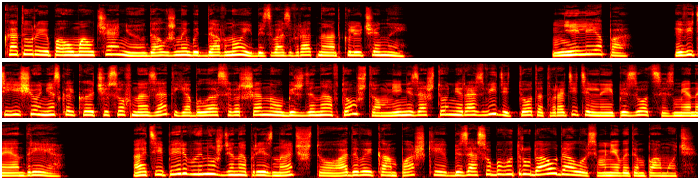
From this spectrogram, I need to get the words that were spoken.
которые по умолчанию должны быть давно и безвозвратно отключены. Нелепо. Ведь еще несколько часов назад я была совершенно убеждена в том, что мне ни за что не развидеть тот отвратительный эпизод с изменой Андрея. А теперь вынуждена признать, что адовой компашке без особого труда удалось мне в этом помочь.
